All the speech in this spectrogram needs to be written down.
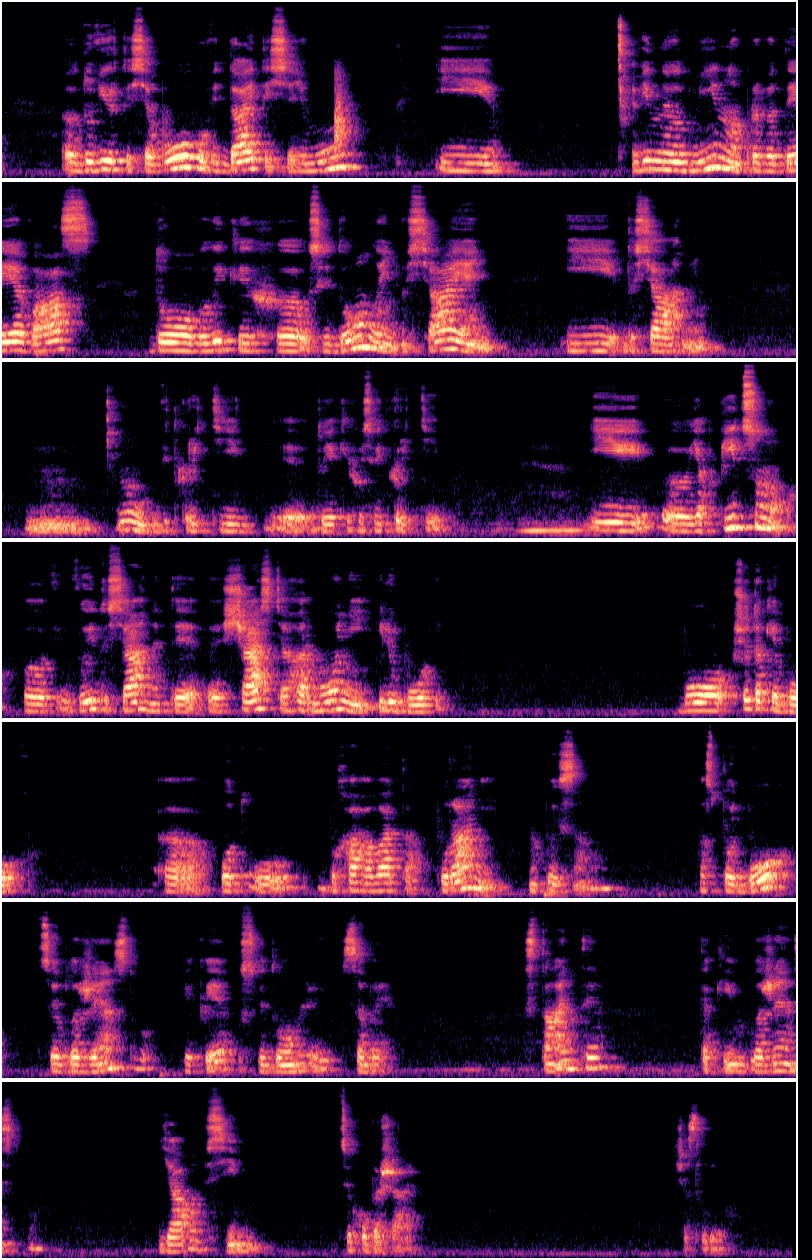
е, довіртеся Богу, віддайтеся йому, і він неодмінно приведе вас до великих е, усвідомлень, осяянь і досягнень, ну, відкриттів, е, до якихось відкриттів. І як підсумок ви досягнете щастя, гармонії і любові. Бо що таке Бог? Е, От у Бхагавата Пурані написано: Господь Бог це блаженство, яке усвідомлює себе. станьте таким блаженством. Я вам всім цього бажаю. Щасливо!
